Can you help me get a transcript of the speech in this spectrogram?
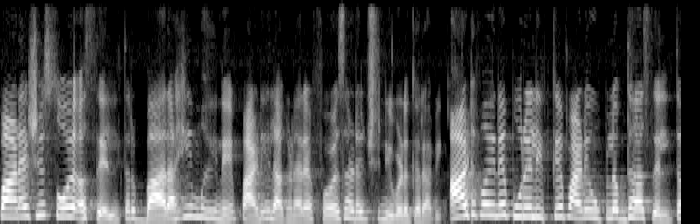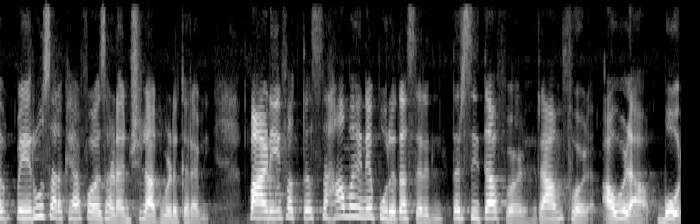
पाण्याची सोय असेल तर बाराही महिने पाणी लागणाऱ्या फळझाडांची निवड करावी. आठ महिने पुरेल इतके पाणी उपलब्ध असेल तर पेरू सारख्या फळझाडांची लागवड करावी. पाणी फक्त सहा महिने पुरत असेल तर सीताफळ रामफळ आवळा बोर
